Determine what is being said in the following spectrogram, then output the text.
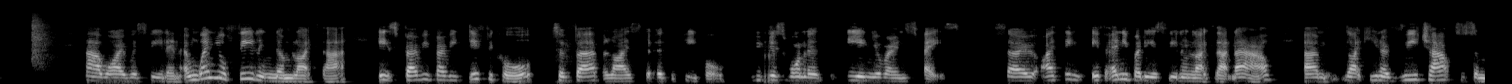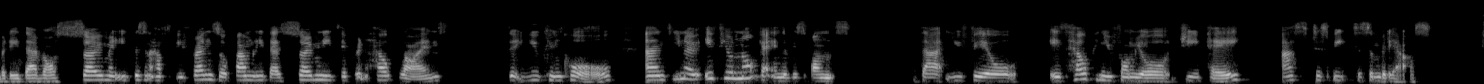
how I was feeling. And when you're feeling numb like that, it's very, very difficult to verbalize to other people. You just want to be in your own space. So I think if anybody is feeling like that now, um, like, you know, reach out to somebody. There are so many, it doesn't have to be friends or family, there's so many different helplines that you can call. And, you know, if you're not getting the response that you feel is helping you from your GP, ask to speak to somebody else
